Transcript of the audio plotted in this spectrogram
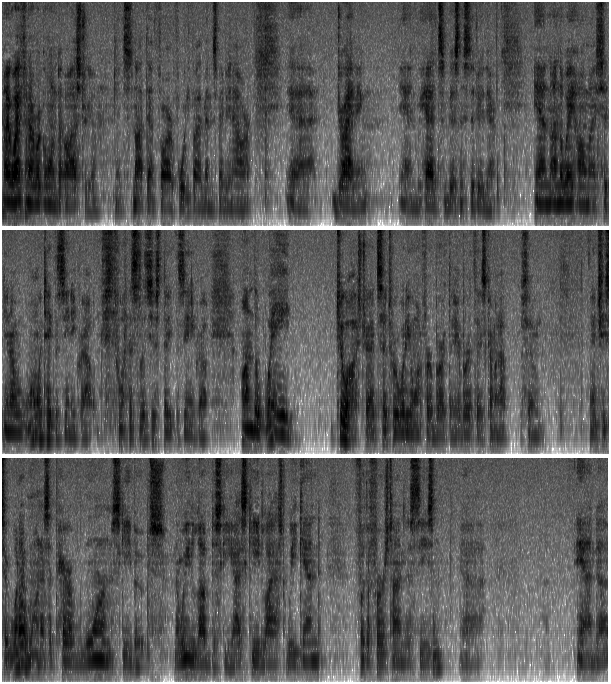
my wife and I were going to Austria. It's not that far, 45 minutes, maybe an hour, uh, driving and we had some business to do there. And on the way home, I said, you know, why don't we take the scenic route? Let's just take the scenic route. On the way to Austria, I said to her, what do you want for her birthday? Her birthday's coming up soon. And she said, what I want is a pair of warm ski boots. Now, we love to ski. I skied last weekend for the first time this season. Uh, and uh,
